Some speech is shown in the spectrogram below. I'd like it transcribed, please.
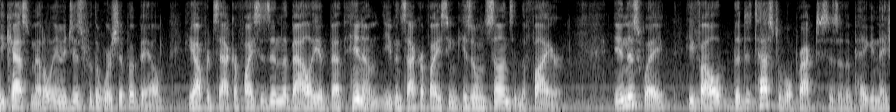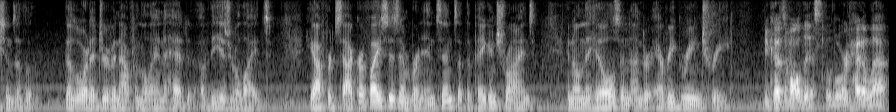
He cast metal images for the worship of Baal. He offered sacrifices in the valley of Beth Hinnom, even sacrificing his own sons in the fire. In this way, he followed the detestable practices of the pagan nations of the, the Lord had driven out from the land ahead of the Israelites. He offered sacrifices and burned incense at the pagan shrines and on the hills and under every green tree. Because of all this, the Lord had allowed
